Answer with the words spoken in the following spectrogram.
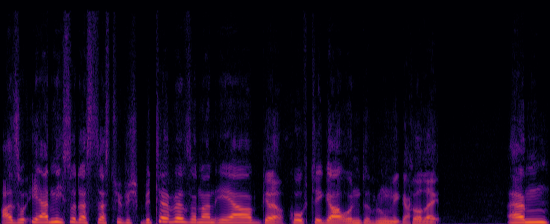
Also eher nicht so das, das typisch bittere, sondern eher genau. fruchtiger und blumiger. Korrekt. Ähm,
